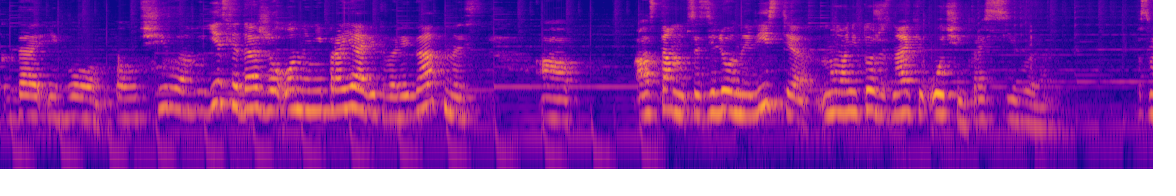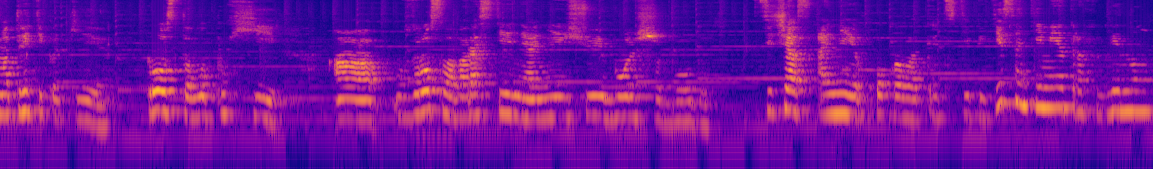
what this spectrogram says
когда его получила. Если даже он и не проявит варигатность, а останутся зеленые листья, но они тоже, знаете, очень красивые. Посмотрите, какие. Просто лопухи. А у взрослого растения они еще и больше будут. Сейчас они около 35 сантиметров в длину,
